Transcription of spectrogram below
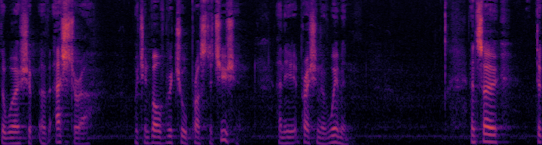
the worship of Ashtoreth, which involved ritual prostitution and the oppression of women. And so the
